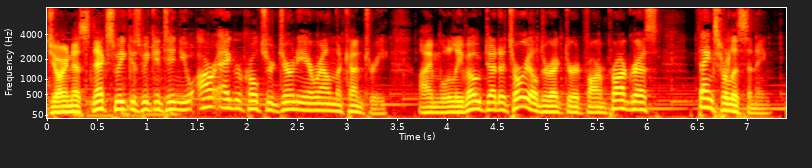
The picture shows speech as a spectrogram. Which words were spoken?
Join us next week as we continue our agriculture journey around the country. I'm Willie Vogt, editorial director at Farm Progress. Thanks for listening.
